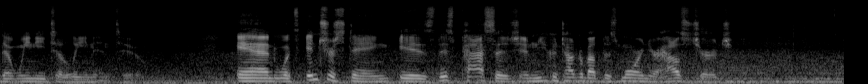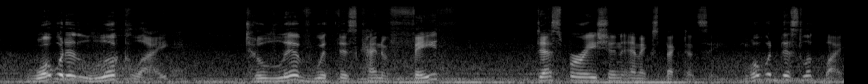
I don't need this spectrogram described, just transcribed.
that we need to lean into. And what's interesting is this passage, and you can talk about this more in your house church. What would it look like to live with this kind of faith, desperation, and expectancy? What would this look like?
